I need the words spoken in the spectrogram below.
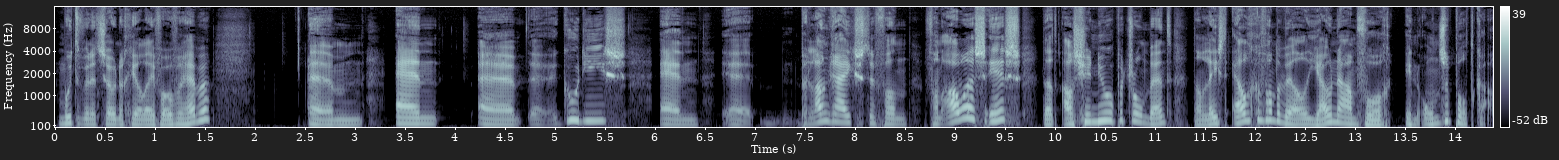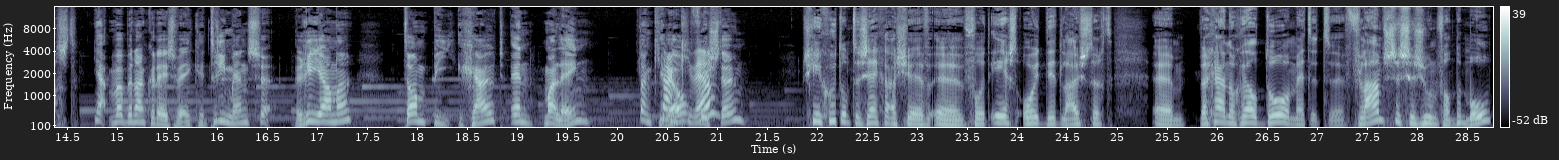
Moeten we het zo nog heel even over hebben. Ehm, en eh, eh, goodies. En eh belangrijkste van, van alles is dat als je een nieuwe patron bent, dan leest Elke van der Wel jouw naam voor in onze podcast. Ja, we bedanken deze week drie mensen. Rianne, Tampi Guit en Marleen. Dankjewel, Dankjewel. voor je steun. Misschien goed om te zeggen als je eh, voor het eerst ooit dit luistert. ehm, we gaan nog wel door met het eh, Vlaamse seizoen van de Mol.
